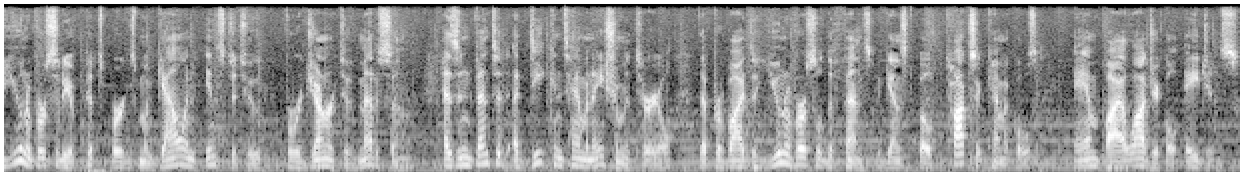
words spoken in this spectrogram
University of Pittsburgh's McGowan Institute for Regenerative Medicine has invented a decontamination material that provides a universal defense against both toxic chemicals and biological agents.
